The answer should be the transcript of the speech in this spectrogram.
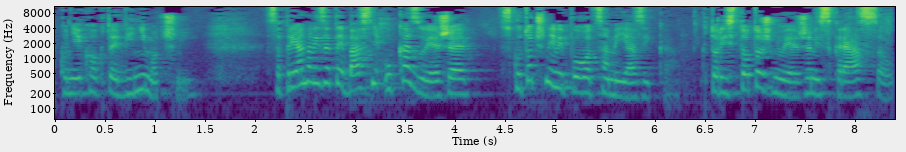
ako niekoho, kto je výnimočný, sa pri analýze tej básne ukazuje, že skutočnými pôvodcami jazyka, ktorý stotožňuje ženy s krásou,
